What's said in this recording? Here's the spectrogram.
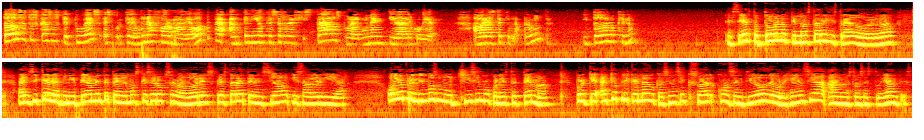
todos estos casos que tú ves es porque de una forma o de otra han tenido que ser registrados por alguna entidad del gobierno. Ahora hazte tú la pregunta. ¿Y todo lo que no? Es cierto, todo lo que no está registrado, ¿verdad? Ahí sí que definitivamente tenemos que ser observadores, prestar atención y saber guiar. Hoy aprendimos muchísimo con este tema, porque hay que aplicar la educación sexual con sentido de urgencia a nuestros estudiantes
